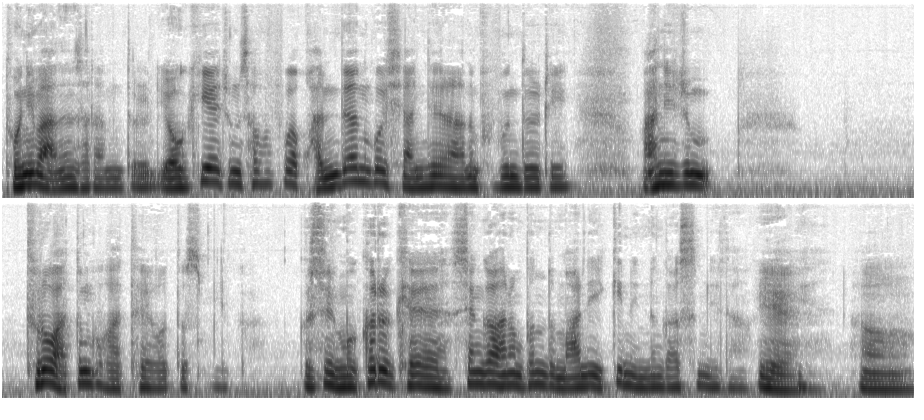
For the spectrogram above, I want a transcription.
돈이 많은 사람들 여기에 좀 사법부가 관대한 것이 아니라는 부분들이 많이 좀 들어왔던 것 같아요. 어떻습니까? 글쎄, 뭐, 그렇게 생각하는 분도 많이 있긴 있는 것 같습니다. 예. 예. 어.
